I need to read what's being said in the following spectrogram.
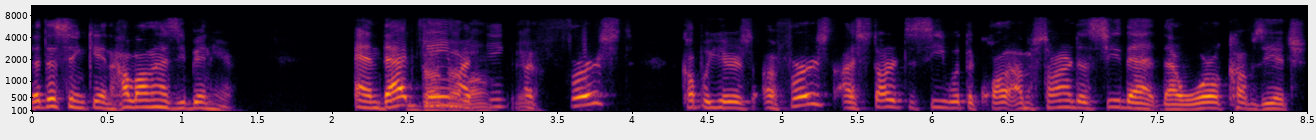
Let that sink in. How long has he been here? And that Not game, that I think yeah. at first, couple years, at first, I started to see what the quality. I'm starting to see that that World Cup Ziyech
